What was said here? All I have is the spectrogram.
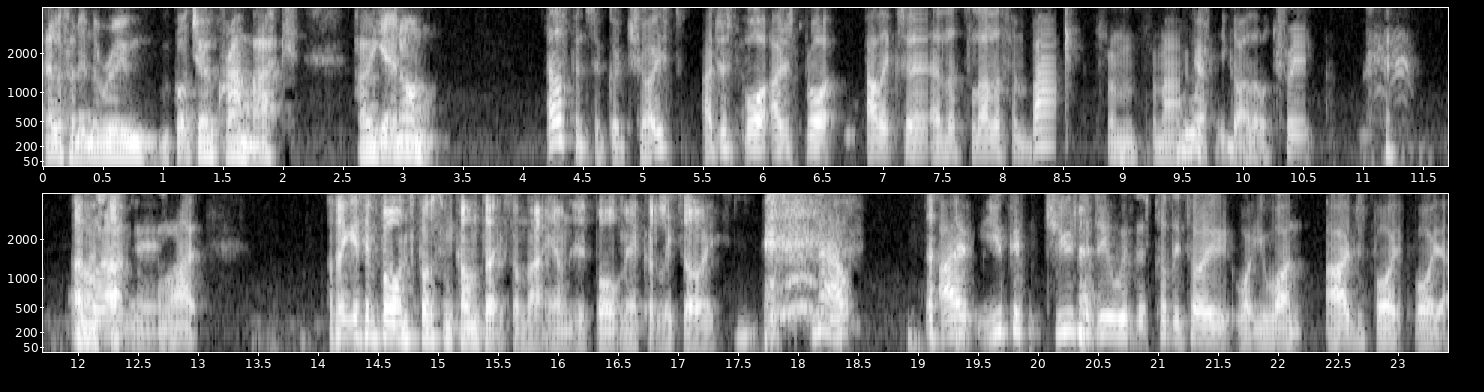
elephant in the room, we've got Joe Crann back. How are you getting on? Elephant's a good choice. I just bought. I just brought Alex a, a little elephant back from from Africa. He got a little treat. I'm all right, mate. I'm all right. I think it's important to put some context on that. You haven't just bought me a cuddly toy. Now, I you can choose to do with this cuddly toy what you want. I just bought it for you.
